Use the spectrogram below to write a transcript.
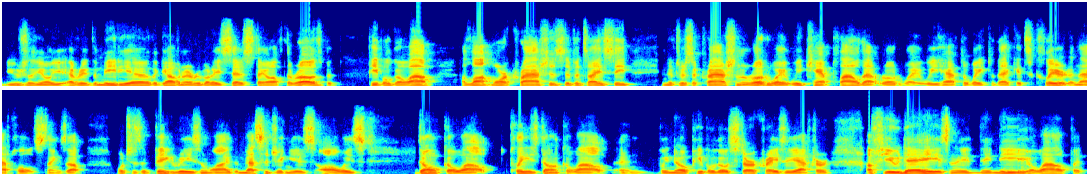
usually you know every the media, the governor, everybody says stay off the roads, but people go out. A lot more crashes if it's icy, and if there's a crash in the roadway, we can't plow that roadway. We have to wait till that gets cleared, and that holds things up, which is a big reason why the messaging is always don't go out. Please don't go out. And we know people go stir crazy after a few days and they, they need to go out, but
